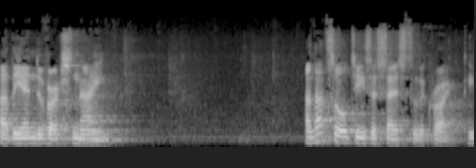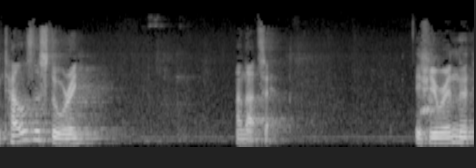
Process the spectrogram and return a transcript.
at the end of verse 9. And that's all Jesus says to the crowd. He tells the story, and that's it. If you were in the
